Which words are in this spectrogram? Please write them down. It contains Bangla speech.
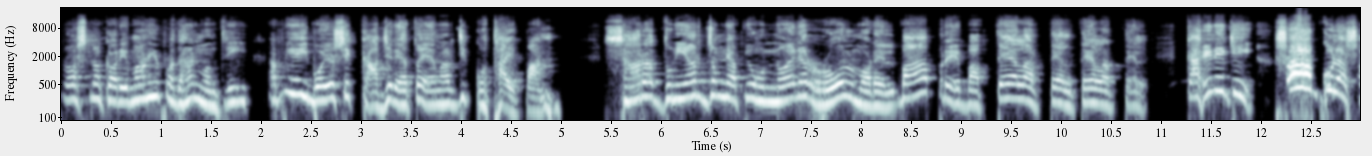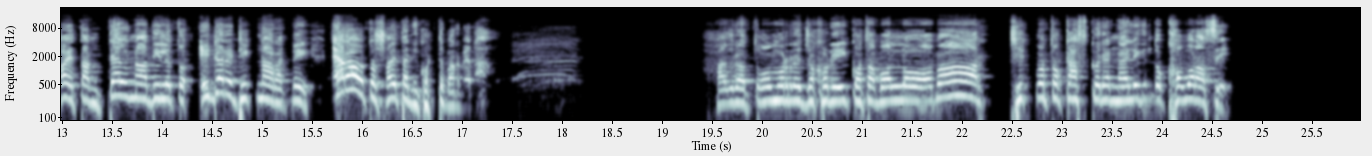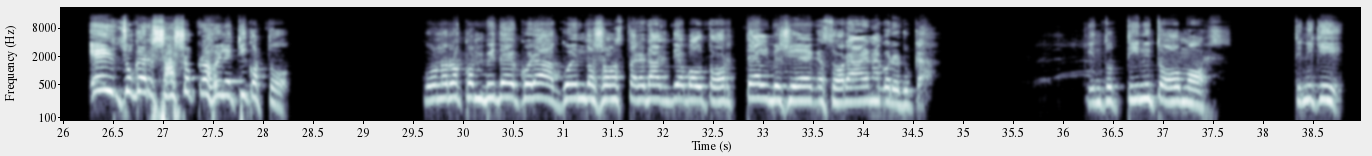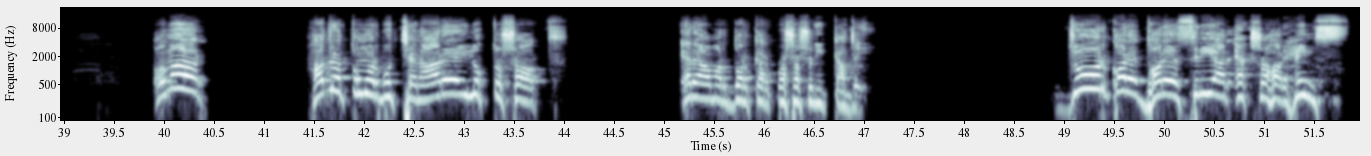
প্রশ্ন করে, মাননীয় প্রধানমন্ত্রী, আপনি এই বয়সে কাজের এত এনার্জি কোথায় পান? সারা দুনিয়ার জন্য আপনি উন্নয়নের রোল মডেল বাপ রে বাপ, তেল আর তেল তেল আর তেল। কাহিনী কি? সবগুলা শয়তান, তেল না দিলে তো এটারে ঠিক না রাখলে এরাও তো শয়তানি করতে পারবে না। হাজরত ওমর যখন এই কথা বলল অমর ঠিক মতো কাজ করে নাইলে কিন্তু খবর আছে। এই যুগের শাসকরা হইলে কি করতো? কোন রকম বিদায় করে গোয়েন্দা সংস্থারে ডাক দিয়ে বলতো, ওর তেল বেশি হয়ে গেছে, ওরে আয়না করে ঢুকা। কিন্তু তিনি তো অমর। তিনি কি? অমর! হজরত তোমর বুঝছেন, আরে, এই লোক তো সৎ। এরা আমার দরকার প্রশাসনিক কাজে। জোর করে ধরে সিরিয়ার এক শহর হিমস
